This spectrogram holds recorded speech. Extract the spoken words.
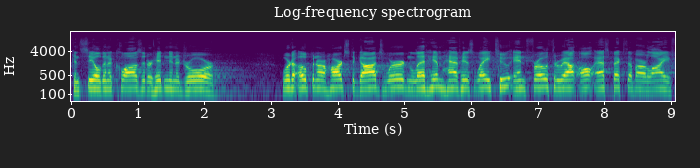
concealed in a closet, or hidden in a drawer. We're to open our hearts to God's Word and let Him have His way to and fro throughout all aspects of our life.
